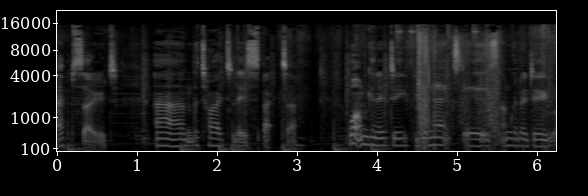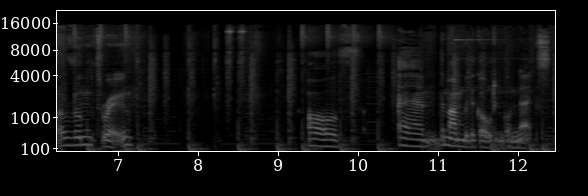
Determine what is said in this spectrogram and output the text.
episode, and the title is Spectre. What I'm going to do for you next is I'm going to do a run through of um, the man with the golden gun next.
